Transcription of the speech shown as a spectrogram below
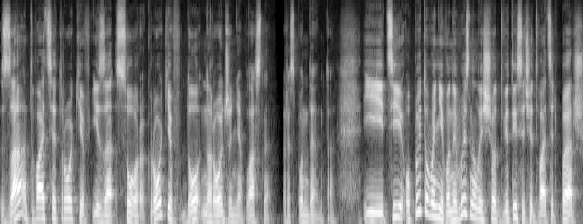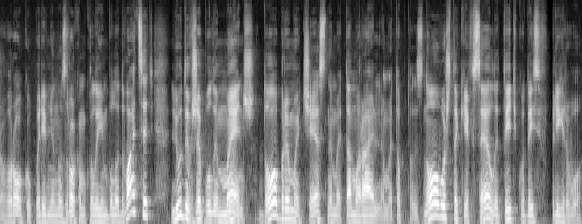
за 20 років і за 40 років до народження власне респондента. І ці опитувані вони визнали, що 2021 року, порівняно з роком, коли їм було 20, люди вже були менш добрими, чесними та моральними. Тобто, знову ж таки, все летить кудись в прірву.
